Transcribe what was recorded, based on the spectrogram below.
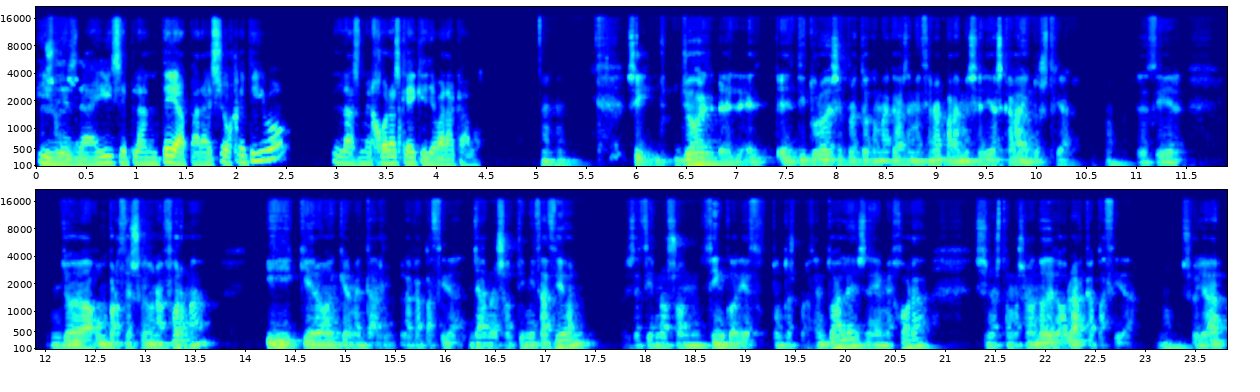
Y desde ahí se plantea para ese objetivo las mejoras que hay que llevar a cabo. Sí, yo el, título de ese proyecto que me acabas de mencionar para mí sería escala industrial. Es decir, yo hago un proceso de una forma y quiero incrementar la capacidad. Ya no es optimización, es decir, no son 5 o 10 puntos porcentuales de mejora, sino estamos hablando de doblar capacidad. Eso ya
